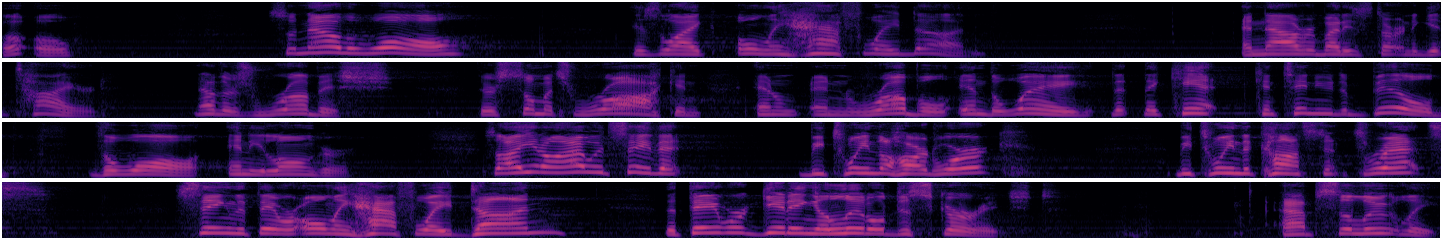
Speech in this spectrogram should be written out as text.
Uh oh. So now the wall is like only halfway done. And now everybody's starting to get tired. Now there's rubbish. There's so much rock and, and, and rubble in the way that they can't continue to build the wall any longer. So, you know, I would say that between the hard work, between the constant threats, seeing that they were only halfway done, that they were getting a little discouraged. Absolutely.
